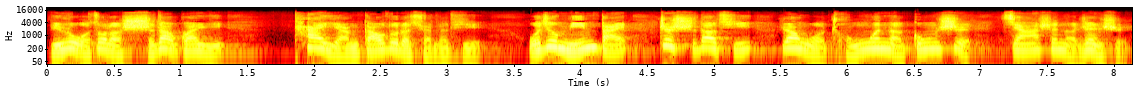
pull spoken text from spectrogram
比如，我做了十道关于太阳高度的选择题，我就明白这十道题让我重温了公式，加深了认识。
